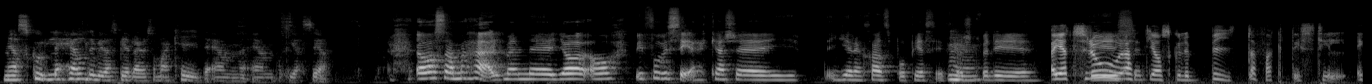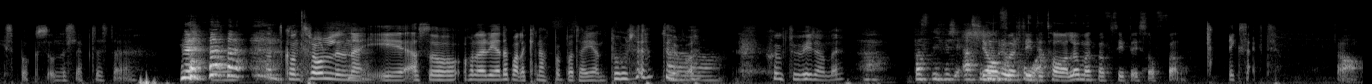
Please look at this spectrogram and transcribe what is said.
Men jag skulle hellre vilja spela det som arcade än, än på PC. Ja, samma här. Men eh, ja, ja, vi får väl se. Kanske ger en chans på PC Mm. först. För det, Ja, Jag tror Det är att jag skulle byta faktiskt till Xbox om det släpptes där. Att kontrollerna är, alltså hålla reda på alla knappar på tangentbordet. Det var Ah. sjukt förvirrande. Fast i och för sig, alltså, ja, det för beror att på. inte tala om att man får sitta i soffan. Exakt. Ja.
